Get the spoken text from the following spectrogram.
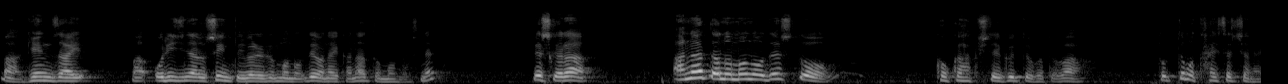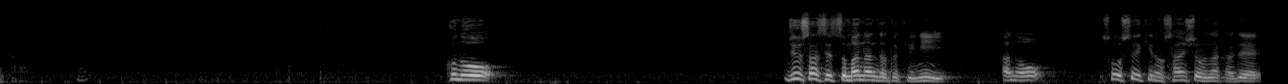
まあ、現在、まあ、オリジナルスインと言われるものではないかなと思うんですね。ですからあなたのものですと告白していくということはとっても大切じゃないかな。この13節を学んだ時にあの創世記の3章の中で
